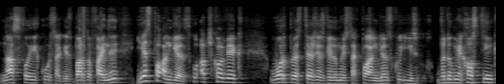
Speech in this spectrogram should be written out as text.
na swoich kursach, jest bardzo fajny. Jest po angielsku, aczkolwiek WordPress też jest w wielu miejscach po angielsku i według mnie hosting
